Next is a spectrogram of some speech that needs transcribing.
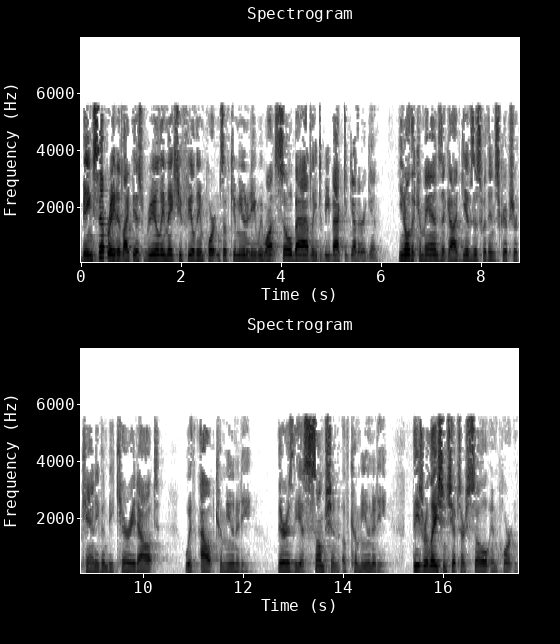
Being separated like this really makes you feel the importance of community. We want so badly to be back together again. You know, the commands that God gives us within Scripture can't even be carried out without community. There is the assumption of community. These relationships are so important.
